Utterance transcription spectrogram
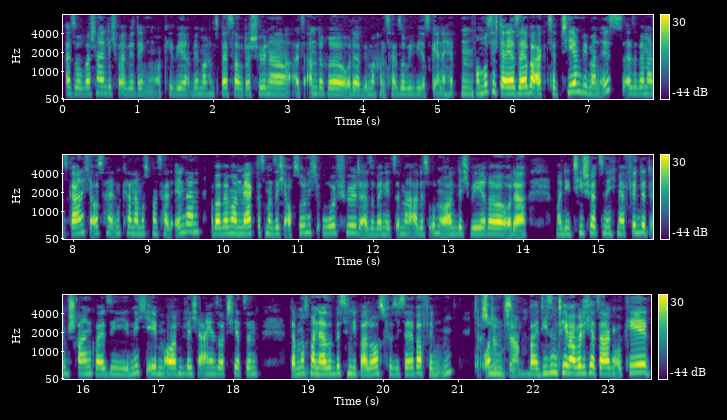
also wahrscheinlich, weil wir denken, okay, wir, wir machen es besser oder schöner als andere oder wir machen es halt so, wie wir es gerne hätten. Man muss sich da ja selber akzeptieren, wie man ist. Also wenn man es gar nicht aushalten kann, dann muss man es halt ändern. Aber wenn man merkt, dass man sich auch so nicht wohlfühlt, also wenn jetzt immer alles unordentlich wäre oder man die T-Shirts nicht mehr findet im Schrank, weil sie nicht eben ordentlich einsortiert sind, dann muss man ja so ein bisschen die Balance für sich selber finden. Das und stimmt, ja. bei diesem Thema würde ich jetzt sagen, okay,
